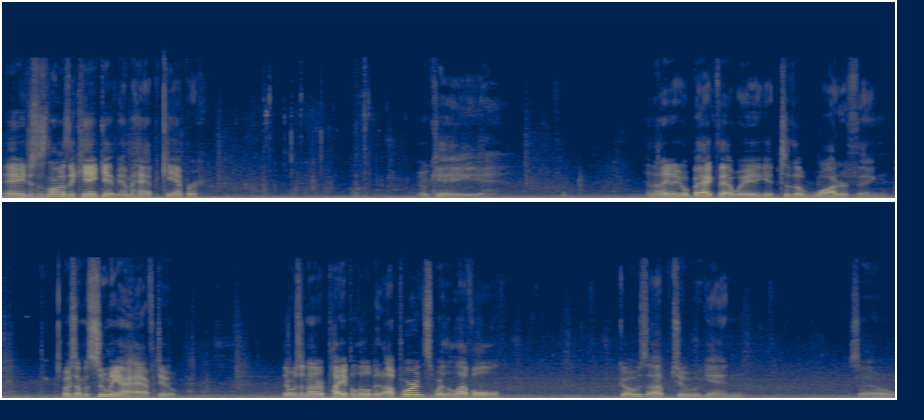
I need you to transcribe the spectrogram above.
Hey, just as long as they can't get me, I'm a happy camper. Okay. And then I gotta go back that way to get to the water thing. Of course, I'm assuming I have to. There was another pipe a little bit upwards where the level goes up to again. So...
